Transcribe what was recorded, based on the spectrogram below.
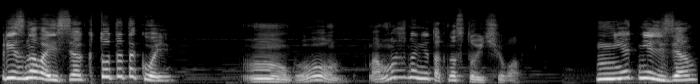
«Признавайся, кто ты такой?» «Могу. А можно не так настойчиво?» «Нет, нельзя».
